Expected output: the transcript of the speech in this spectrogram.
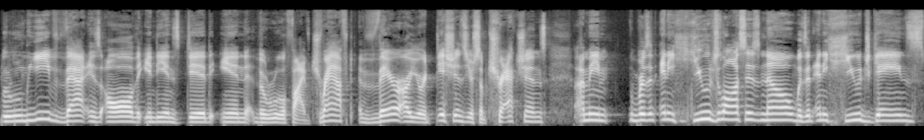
believe that is all the Indians did in the Rule 5 draft. There are your additions, your subtractions. I mean, was it any huge losses? No. Was it any huge gains?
